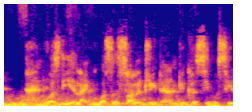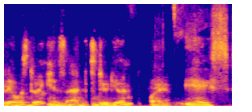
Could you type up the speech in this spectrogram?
and was the like was a solitary band because Sibusile was doing his at the studio in Dubai. Yes,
